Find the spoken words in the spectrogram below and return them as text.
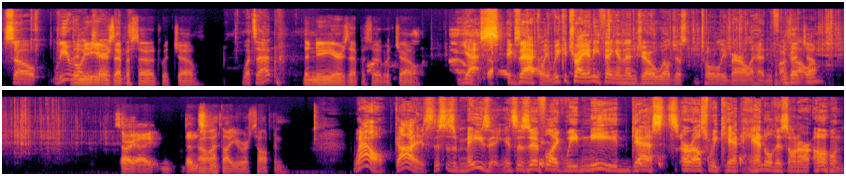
So Leroy The New Year's episode with Joe. What's that? The New Year's episode with Joe. Yes, exactly. We could try anything, and then Joe will just totally barrel ahead and fuck Was it that all Joe? up. Sorry, I done. Oh, I thought you were talking. Wow, guys, this is amazing. It's as if like we need guests or else we can't handle this on our own.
